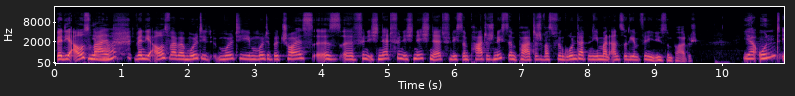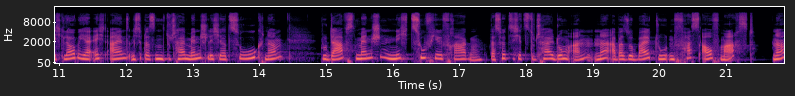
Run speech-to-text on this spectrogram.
wenn die Auswahl, ja. wenn die Auswahl bei Multi, Multi, Multiple Choice ist, äh, finde ich nett, finde ich nicht nett, finde ich sympathisch, nicht sympathisch, was für einen Grund hat denn jemand anzugeben, finde ich nicht sympathisch. Ja, und ich glaube ja echt eins, und ich glaube, das ist ein total menschlicher Zug, ne? Du darfst Menschen nicht zu viel fragen. Das hört sich jetzt total dumm an, ne? Aber sobald du ein Fass aufmachst, ne,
